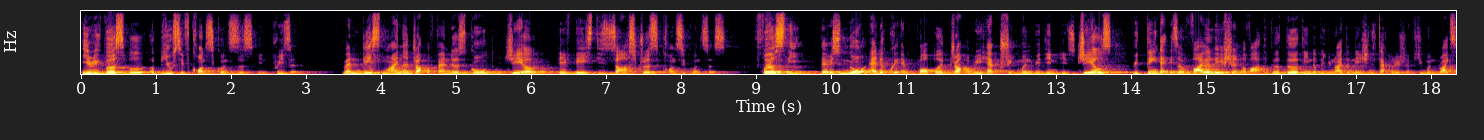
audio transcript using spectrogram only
irreversible abusive consequences in prison. When these minor drug offenders go to jail, they face disastrous consequences. Firstly, there is no adequate and proper drug rehab treatment within these jails. We think that it's a violation of Article 13 of the United Nations Declaration of Human Rights,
